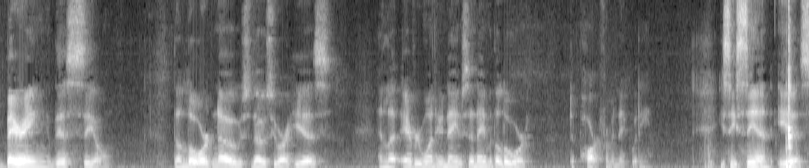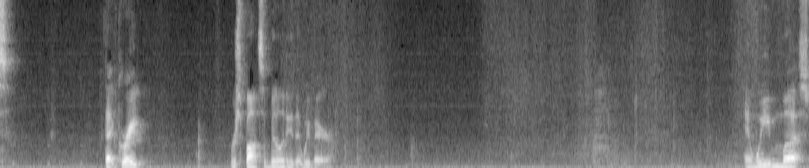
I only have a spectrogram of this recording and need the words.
bearing this seal. The Lord knows those who are his, and let everyone who names the name of the Lord depart from iniquity. You see, sin is that great responsibility that we bear. And we must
